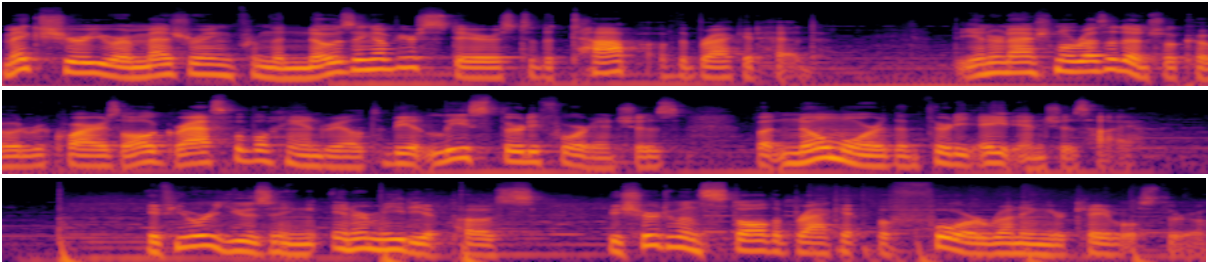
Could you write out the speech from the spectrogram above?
make sure you are measuring from the nosing of your stairs to the top of the bracket head. The International Residential Code requires all graspable handrail to be at least 34 inches, but no more than 38 inches high. If you are using intermediate posts, be sure to install the bracket before running your cables through.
